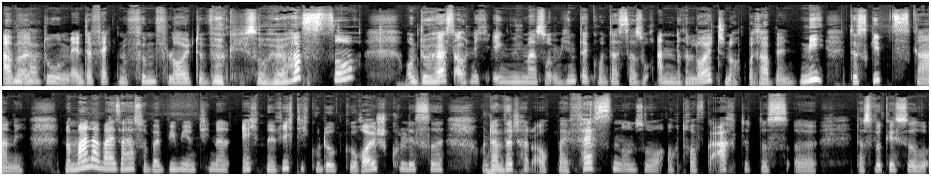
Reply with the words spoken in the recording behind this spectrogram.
aber Ja. du im Endeffekt nur 5 Leute wirklich so hörst so und du hörst auch nicht irgendwie mal so im Hintergrund, dass da so andere Leute noch brabbeln. Ne, das gibt's gar nicht. Normalerweise hast du bei Bibi und Tina echt 'ne richtig gute Geräuschkulisse und dann wird halt auch bei Festen und so auch drauf geachtet, dass, äh, das wirklich so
